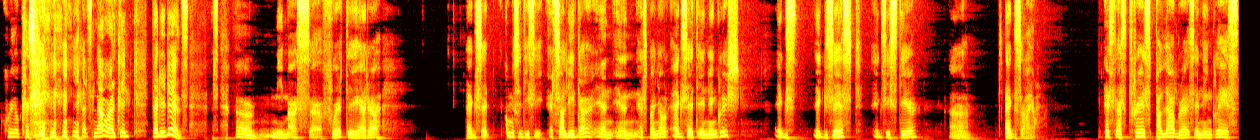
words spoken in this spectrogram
creo que sí. yes, now I think that it is. Um, mi más uh, fuerte era exit, ¿cómo se dice? Salida en, en español, exit in English, ex, exist, existir, uh, exile. Estas tres palabras en inglés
